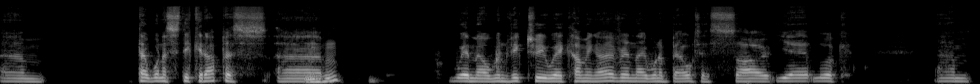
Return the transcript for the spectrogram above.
Um, they want to stick it up us. Um, Mhm. we're Melbourne victory, we're coming over and they want to belt us. So yeah, look, um,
